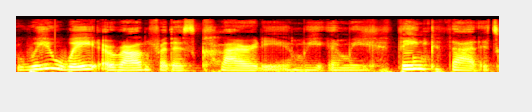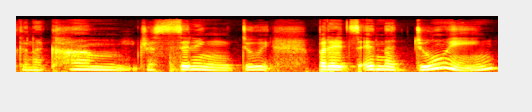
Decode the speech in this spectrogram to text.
we wait around for this clarity and we and we think that it's going to come just sitting doing but it's in the doing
